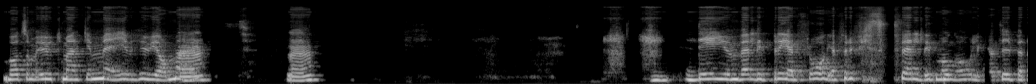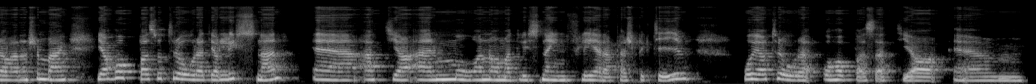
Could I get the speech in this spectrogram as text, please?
Vad som utmärker mig, hur jag märks? Mm. Mm. Det är ju en väldigt bred fråga för det finns väldigt många olika typer av arrangemang. Jag hoppas och tror att jag lyssnar, eh, att jag är mån om att lyssna in flera perspektiv och jag tror och hoppas att jag um,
